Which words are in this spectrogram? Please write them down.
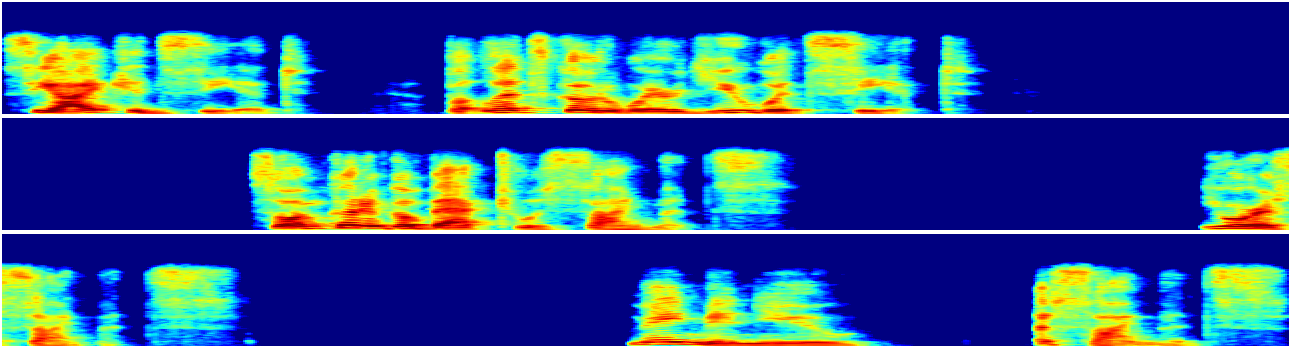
See, I can see it, but let's go to where you would see it. So I'm going to go back to assignments. Your assignments. Main menu, assignments.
